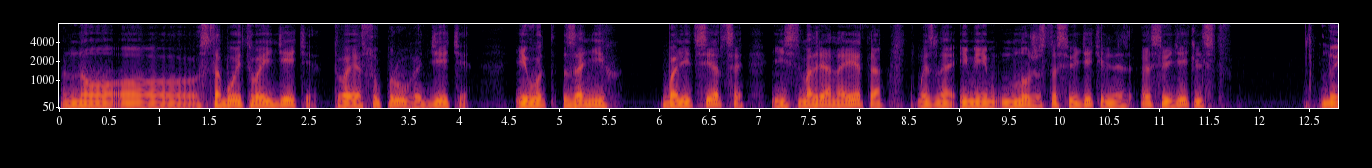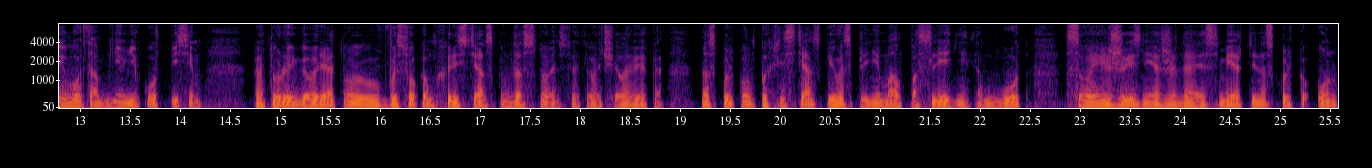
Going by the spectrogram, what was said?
Но э, с тобой твои дети, твоя супруга, дети. И вот за них болит сердце. И несмотря на это, мы знаем, имеем множество свидетельств, но его там дневников, писем, которые говорят о высоком христианском достоинстве этого человека, насколько он по-христиански воспринимал последний там, год своей жизни, ожидая смерти, насколько он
